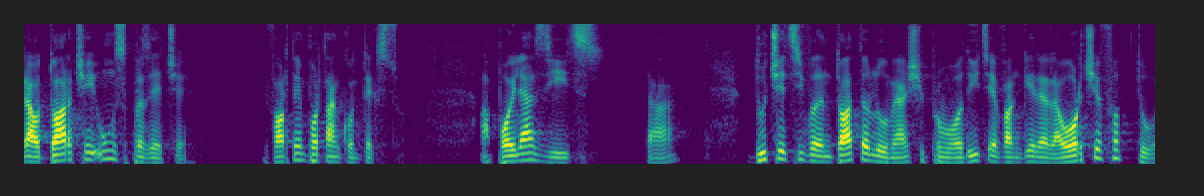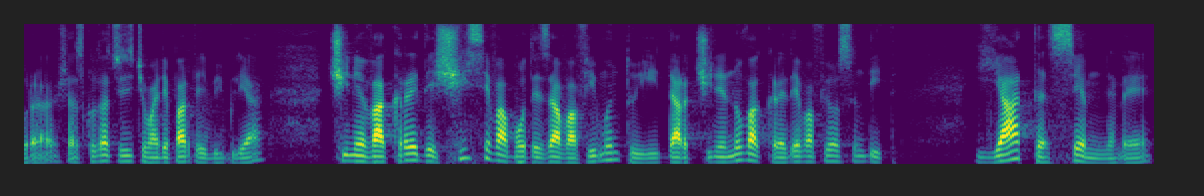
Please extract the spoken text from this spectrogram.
Erau doar cei 11. E foarte important contextul. Apoi le-a zis, da? Duceți-vă în toată lumea și propovăduiți Evanghelia la orice făptură, și ascultați ce zice mai departe Biblia, cine va crede și se va boteza va fi mântuit, dar cine nu va crede va fi osândit. Iată semnele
